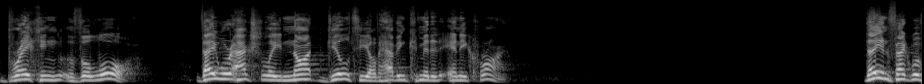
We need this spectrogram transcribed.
breaking the law. They were actually not guilty of having committed any crime. They, in fact, were,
